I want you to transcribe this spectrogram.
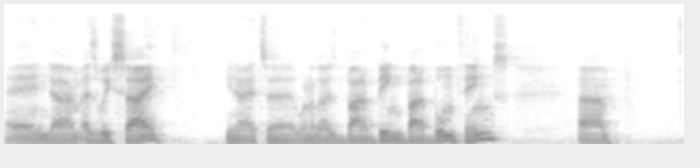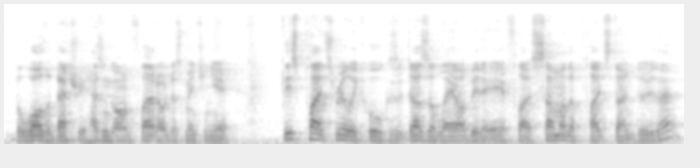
And um, as we say, you know, it's a, one of those bada bing, bada boom things. Um, but while the battery hasn't gone flat, I'll just mention, yeah, this plate's really cool because it does allow a bit of airflow. Some other plates don't do that.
